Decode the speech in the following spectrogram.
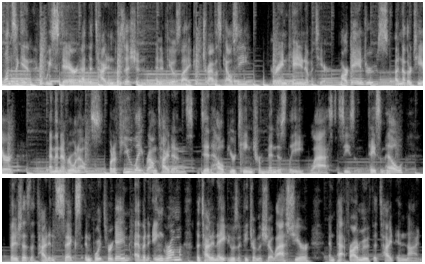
Once again, we stare at the tight end position, and it feels like Travis Kelce, Grand Canyon of a tier, Mark Andrews, another tier, and then everyone else. But a few late round tight ends did help your team tremendously last season. Taysom Hill finished as the tight end six in points per game, Evan Engram, the tight end eight, who was a feature on the show last year, and Pat Freiermuth, the tight end nine.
